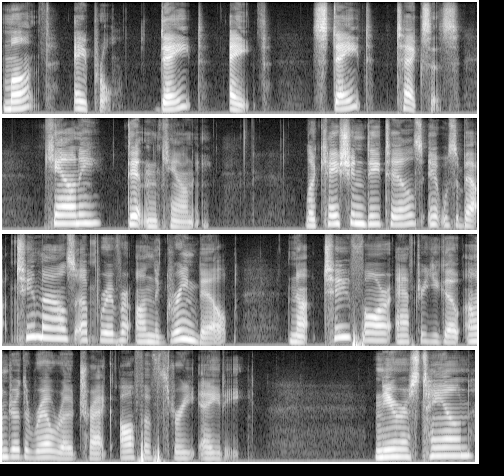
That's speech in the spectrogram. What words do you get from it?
Month April. Date 8th. State Texas. County Denton County. Location details it was about two miles upriver on the Greenbelt, not too far after you go under the railroad track off of 380. Nearest town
